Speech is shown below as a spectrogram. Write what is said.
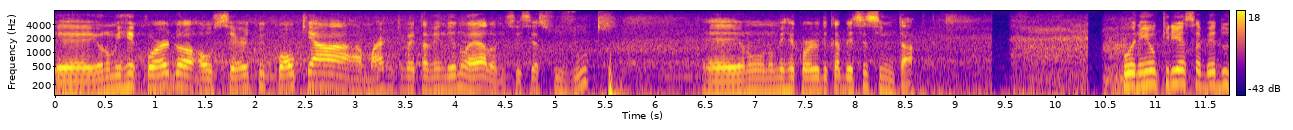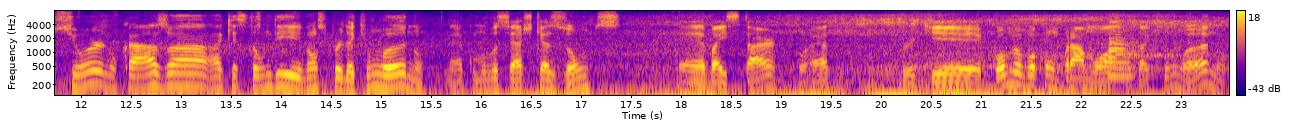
é, eu não me recordo ao certo qual que é a, marca que vai estar vendendo ela. Não sei se é Suzuki. É, eu não, não me recordo de cabeça assim, tá? Porém, eu queria saber do senhor, no caso, a, a questão de, vamos supor, daqui um ano, né? Como você acha que as ONTs é, vai estar, correto? Porque como eu vou comprar a moto daqui um ano,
